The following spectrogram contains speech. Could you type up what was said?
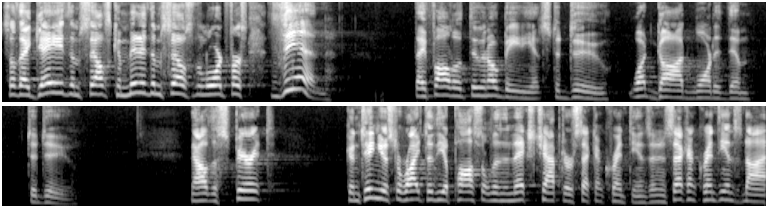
So they gave themselves, committed themselves to the Lord first. Then they followed through in obedience to do what God wanted them to do. Now, the Spirit continues to write to the apostle in the next chapter of 2 Corinthians. And in 2 Corinthians 9,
